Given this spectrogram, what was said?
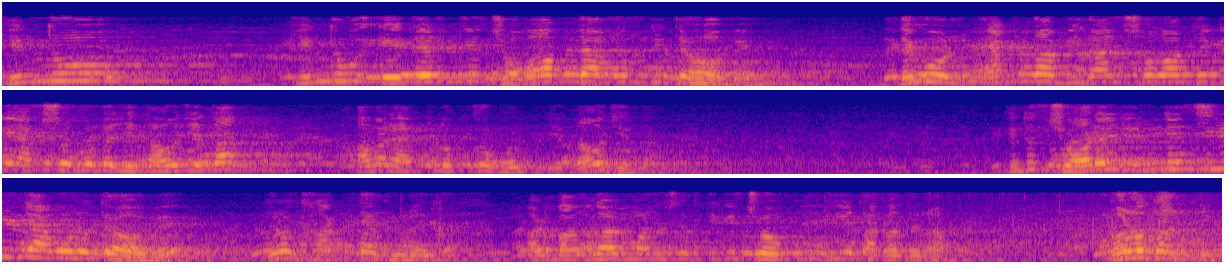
কিন্তু কিন্তু এদেরকে জবাবটা এমন দিতে হবে। দেখুন, একটা বিধানসভা থেকে একশো ভোটে জেতাও জেতা, আবার এক লক্ষ ভোট জেতাও জেতা। কিন্তু চরের ইন্টেন্সিটিটা এমন হতে হবে, যেন ঘাটটা ঘুরে যায়, আর বাংলার মানুষের দিকে চোখ দিয়ে তাকাতে না পারে। গণতান্ত্রিক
